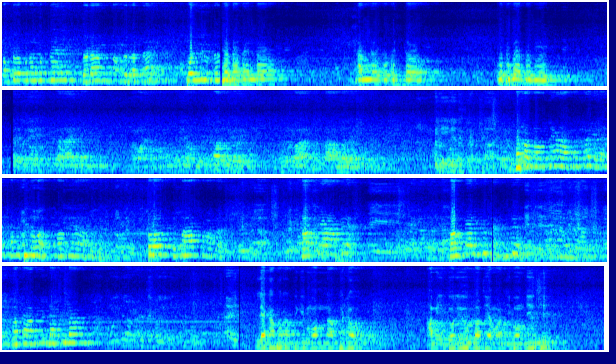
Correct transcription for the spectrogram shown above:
বক্তব্য প্রদান করতে জনাব আব্দুল রাজ্জাক পল্লী সামনে উপবিষ্ট উপজাতী লেখাপড়ার দিকে মন না থাকাও আমি দলীয় কাজে আমার জীবন দিয়েছি,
